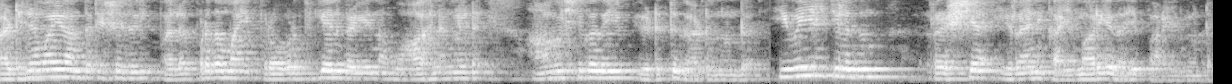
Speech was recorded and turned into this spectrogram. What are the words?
കഠിനമായ അന്തരീക്ഷത്തിൽ ഫലപ്രദമായി പ്രവർത്തിക്കാൻ കഴിയുന്ന വാഹനങ്ങളുടെ ആവശ്യകതയും എടുത്തു കാട്ടുന്നുണ്ട്. ഇവയിൽ ചിലതും റഷ്യ ഇറാന് കൈമാറിയതായി പറയുന്നുണ്ട്.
